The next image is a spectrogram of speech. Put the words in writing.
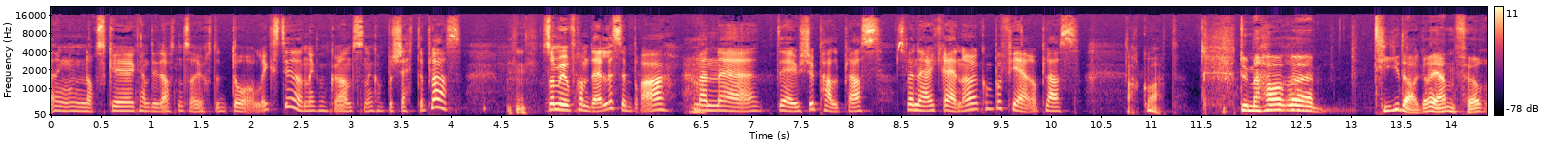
den norske kandidaten som har gjort det dårligst i denne konkurransen. Kom på sjetteplass, som jo fremdeles er bra, men eh, det er jo ikke pallplass. Sven Erik Rena kom på fjerdeplass. Akkurat. Du, vi har eh, ti dager igjen før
